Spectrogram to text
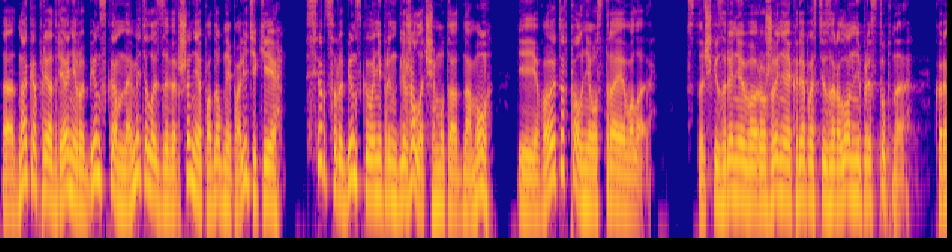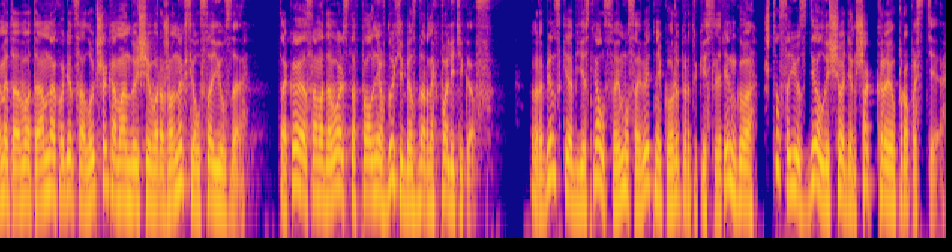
Однако при Адриане Рубинском наметилось завершение подобной политики, сердце Рубинского не принадлежало чему-то одному, и его это вполне устраивало. С точки зрения вооружения крепости Зарлон неприступна. Кроме того, там находится лучший командующий вооруженных сил Союза. Такое самодовольство вполне в духе бездарных политиков. Рубинский объяснял своему советнику Руперту Кислерингу, что Союз сделал еще один шаг к краю пропасти.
